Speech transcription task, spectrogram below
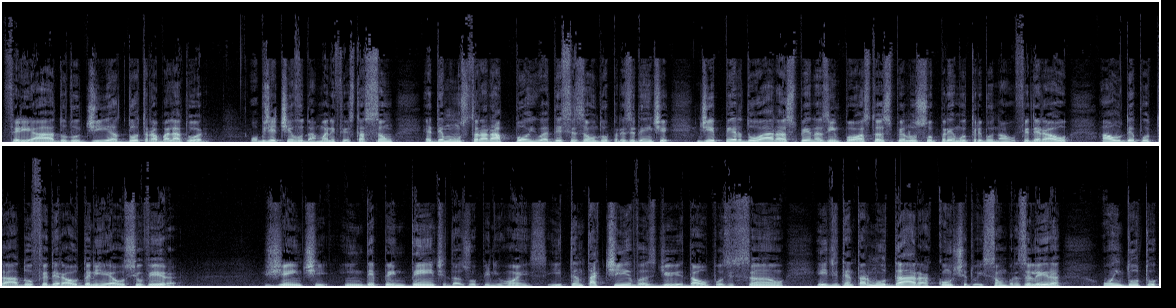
feriado do Dia do Trabalhador. O objetivo da manifestação é demonstrar apoio à decisão do presidente de perdoar as penas impostas pelo Supremo Tribunal Federal ao deputado federal Daniel Silveira gente independente das opiniões e tentativas de, da oposição e de tentar mudar a Constituição brasileira, o induto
